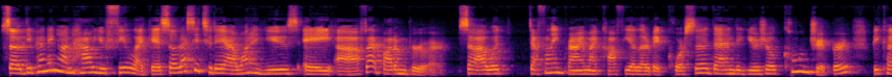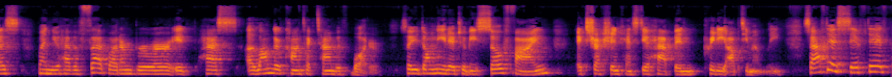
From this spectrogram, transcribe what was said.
So depending on how you feel like it. So let's say today I want to use a uh, flat bottom brewer. So I would definitely grind my coffee a little bit coarser than the usual cone dripper because when you have a flat bottom brewer, it has a longer contact time with water. So you don't need it to be so fine. Extraction can still happen pretty optimally. So after I sieved it,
